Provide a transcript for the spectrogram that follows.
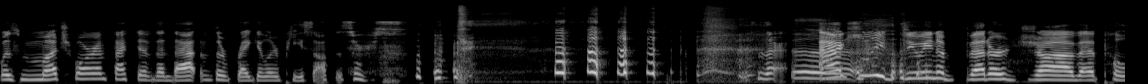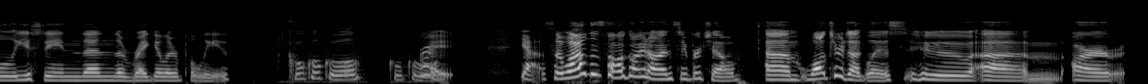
was much more effective than that of the regular peace officers. they're Uh, actually doing a better job at policing than the regular police. cool, cool, cool, cool, cool. Right. Yeah. So while this is all going on, super chill. Um, Walter Douglas, who um, our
